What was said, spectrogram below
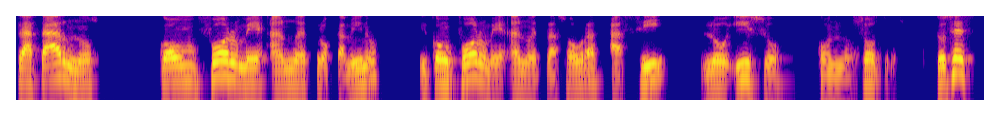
tratarnos conforme a nuestros caminos y conforme a nuestras obras? Así lo hizo con nosotros. Entonces,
